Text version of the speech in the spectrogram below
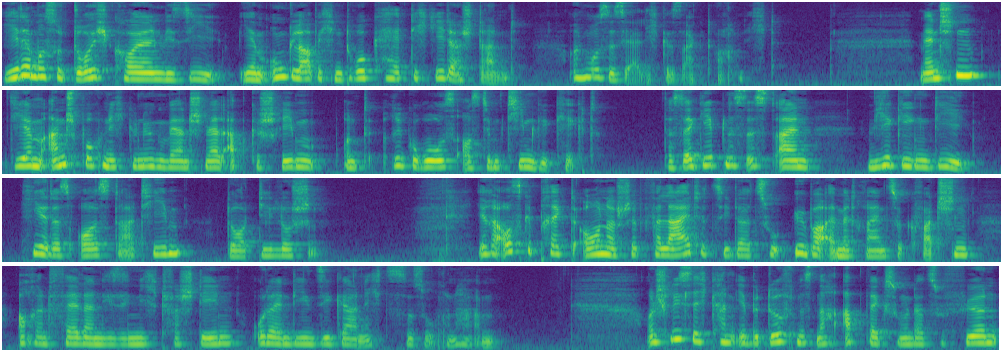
Jeder muss so durchkeulen wie sie. Ihrem unglaublichen Druck hält nicht jeder stand. Und muss es ehrlich gesagt auch nicht. Menschen, die ihrem Anspruch nicht genügen, werden schnell abgeschrieben und rigoros aus dem Team gekickt. Das Ergebnis ist ein Wir gegen die. Hier das All-Star-Team, dort die Luschen. Ihre ausgeprägte Ownership verleitet sie dazu, überall mit reinzuquatschen, auch in Feldern, die sie nicht verstehen oder in denen sie gar nichts zu suchen haben. Und schließlich kann ihr Bedürfnis nach Abwechslung dazu führen,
